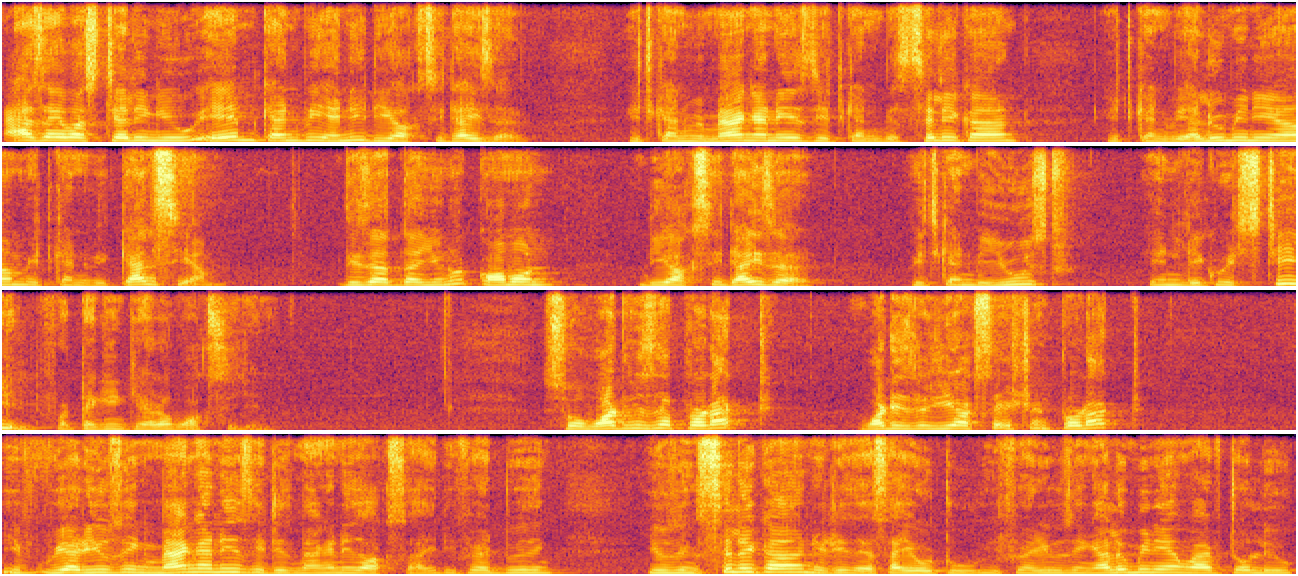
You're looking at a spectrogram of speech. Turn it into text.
as I was telling you AM can be any deoxidizer it can be manganese, it can be silicon, it can be aluminum, it can be calcium. These are the you know common deoxidizer which can be used in liquid steel for taking care of oxygen. So, what is the product? What is the deoxidation product? If we are using manganese, it is manganese oxide. If we are doing using silicon, it is SiO2. If we are using aluminum, I have told you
